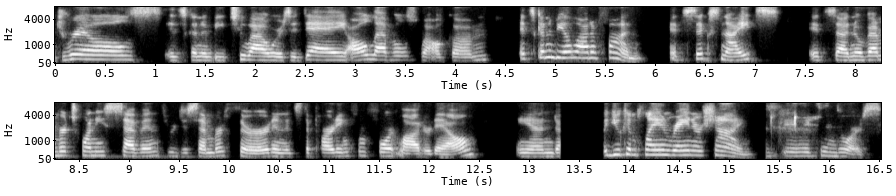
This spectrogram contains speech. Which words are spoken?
drills. It's going to be two hours a day, all levels welcome. It's going to be a lot of fun. It's six nights. It's uh, November 27th through December 3rd, and it's departing from Fort Lauderdale. And uh, you can play in rain or shine. It's, it's indoors.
